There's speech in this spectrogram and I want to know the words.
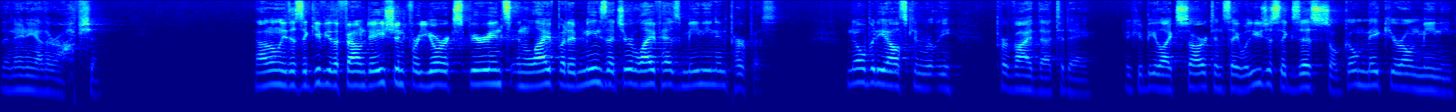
than any other option. Not only does it give you the foundation for your experience in life, but it means that your life has meaning and purpose. Nobody else can really provide that today. You could be like Sartre and say, well, you just exist, so go make your own meaning.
